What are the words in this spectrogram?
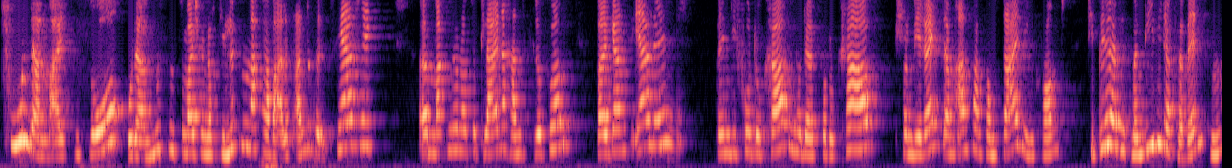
tun dann meistens so oder müssen zum Beispiel noch die Lippen machen, aber alles andere ist fertig, äh, machen nur noch so kleine Handgriffe, weil ganz ehrlich, wenn die Fotografin oder der Fotograf schon direkt am Anfang vom Styling kommt, die Bilder wird man nie wieder verwenden,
